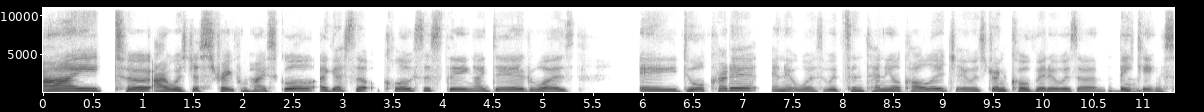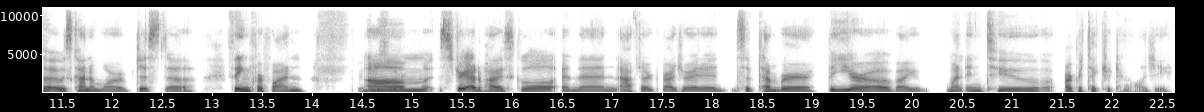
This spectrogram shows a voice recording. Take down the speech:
I took, I was just straight from high school. I guess the closest thing I did was a dual credit, and it was with Centennial College. It was during COVID, it was a uh, mm-hmm. baking. So, it was kind of more of just a thing for fun um straight out of high school and then after i graduated september the year of i went into architecture technology.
